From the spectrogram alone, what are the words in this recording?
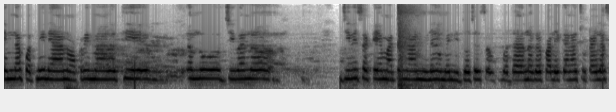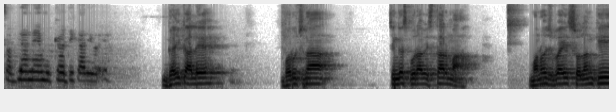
એમના પત્નીને આ નોકરીમાંથી એમનું જીવન જીવી શકે એ માટેનો નિર્ણય અમે લીધો છે. બધા નગરપાલિકાના ચૂંટાયેલા સભ્ય અને મુખ્ય અધિકારીઓએ. ગઈકાલે ભરૂચના ચિંગસપુરા વિસ્તારમાં મનોજભાઈ સોલંકી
